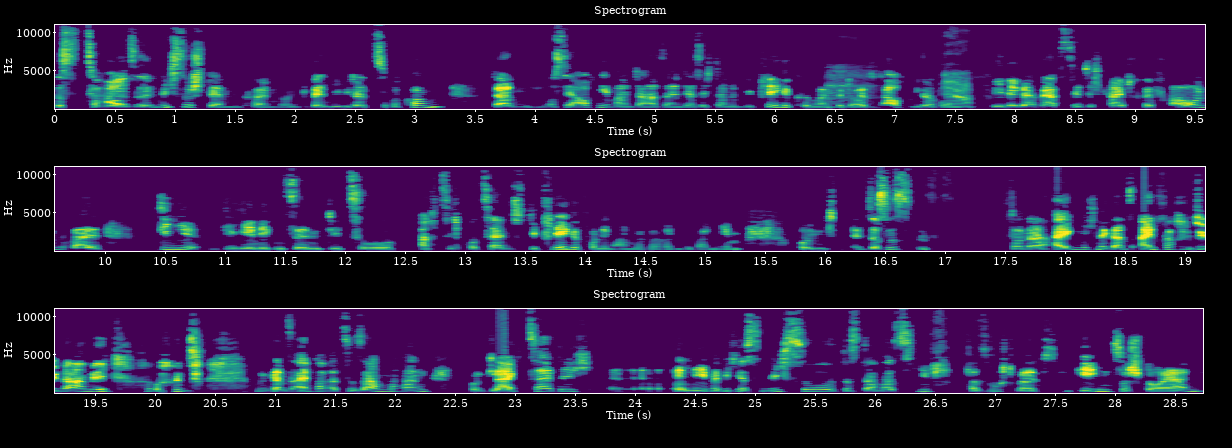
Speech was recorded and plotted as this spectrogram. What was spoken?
das zu Hause nicht so stemmen können. Und wenn die wieder zurückkommen, dann muss ja auch jemand da sein, der sich dann um die Pflege kümmert. Mhm. Bedeutet auch wiederum ja. weniger Erwerbstätigkeit für Frauen, weil die diejenigen sind, die zu 80 Prozent die Pflege von den Angehörigen übernehmen. Und das ist so eine eigentlich eine ganz einfache Dynamik und ein ganz einfacher Zusammenhang. Und gleichzeitig äh, erlebe ich es nicht so, dass da massiv versucht wird, gegenzusteuern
